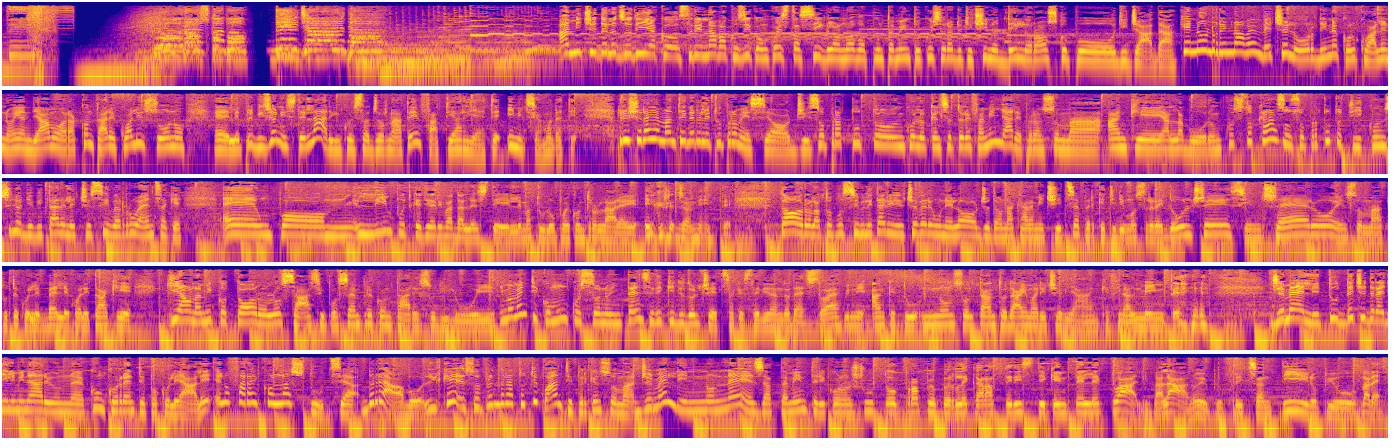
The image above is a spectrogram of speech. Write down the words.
Oroscopi L'oroscopo di Giada Amici dello Zodiaco, si rinnova così con questa sigla un nuovo appuntamento qui su Radio Ticino dell'oroscopo di Giada, che non rinnova invece l'ordine col quale noi andiamo a raccontare quali sono eh, le previsioni stellari in questa giornata. Infatti, Ariete, iniziamo da te. Riuscirai a mantenere le tue promesse oggi, soprattutto in quello che è il settore familiare, però insomma anche al lavoro. In questo caso, soprattutto ti consiglio di evitare l'eccessiva irruenza che è un po' mm, l'input che ti arriva dalle stelle, ma tu lo puoi controllare egregiamente. Toro, la tua possibilità di ricevere un elogio da una cara amicizia perché ti dimostrerai dolce, sincero e insomma tutte quelle belle qualità che chi ha un amico Toro lo sa, si può sempre contare su di lui. I momenti comunque sono intensi e ricchi di dolcezza che stai vivendo adesso, eh? Quindi anche tu non soltanto dai ma ricevi anche, finalmente. Gemelli, tu deciderai di eliminare un concorrente poco leale e lo farai con l'astuzia. Bravo, il che sorprenderà tutti quanti perché insomma Gemelli non è esattamente riconosciuto proprio per le caratteristiche caratteristiche intellettuali, va là, noi più frizzantino, più... vabbè.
